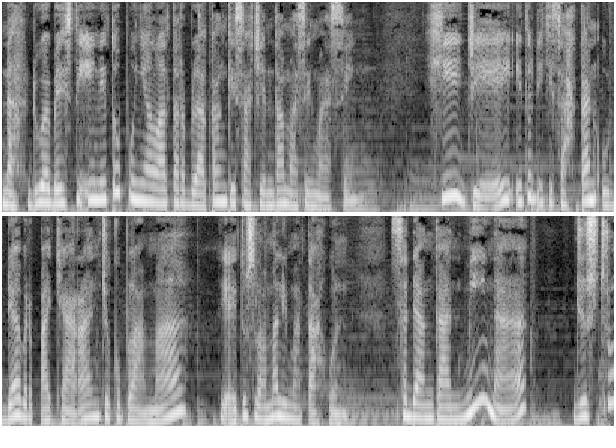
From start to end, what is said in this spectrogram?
Nah, dua besti ini tuh punya latar belakang kisah cinta masing-masing. Hee Jae itu dikisahkan udah berpacaran cukup lama, yaitu selama lima tahun. Sedangkan Mina justru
